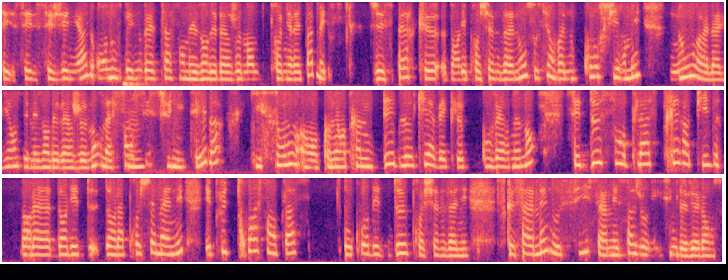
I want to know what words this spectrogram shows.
c'est génial, on ouvre des nouvelles places en maison d'hébergement de première étape, mais j'espère que dans les prochaines annonces aussi, on va nous confirmer, nous, à l'Alliance des maisons d'hébergement, on a 106 mmh. unités là qui sont qu'on est en train de débloquer avec le gouvernement. C'est 200 places très rapides dans la dans les dans la prochaine année et plus de 300 places au cours des deux prochaines années. Ce que ça amène aussi, c'est un message aux victimes de violences.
